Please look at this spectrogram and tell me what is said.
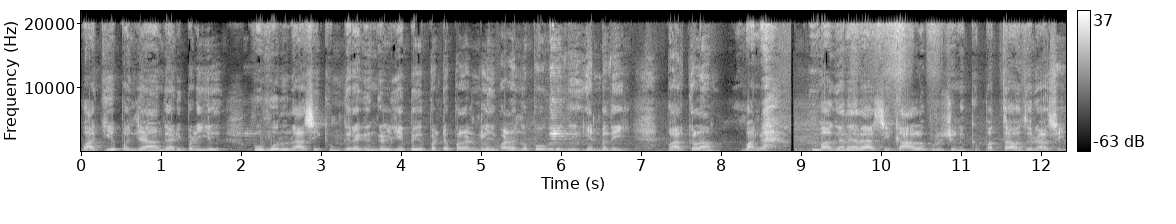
வாக்கிய பஞ்சாங்க அடிப்படையில் ஒவ்வொரு ராசிக்கும் கிரகங்கள் எப்பேற்பட்ட பலன்களை வழங்கப் போகிறது என்பதை பார்க்கலாம். வாங்க. மகர ராசி காலபுருஷனுக்கு பத்தாவது ராசி.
